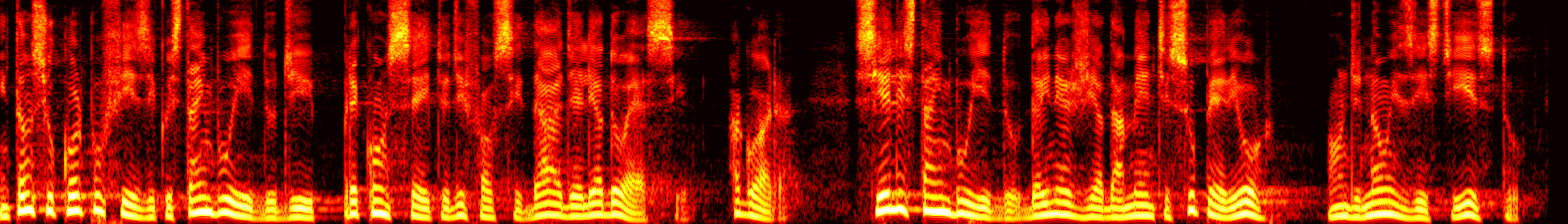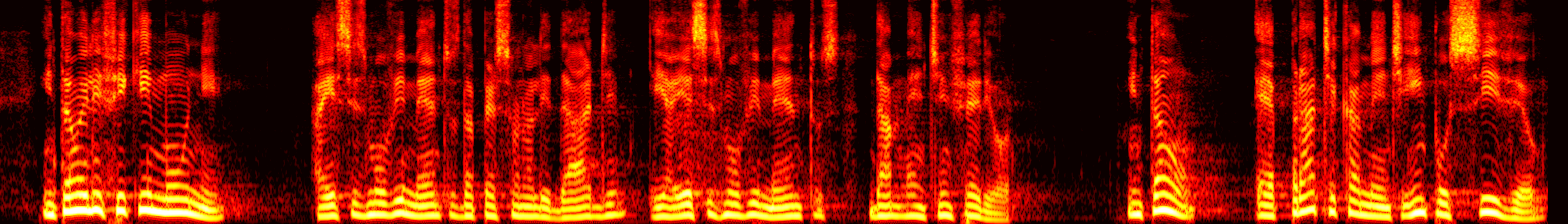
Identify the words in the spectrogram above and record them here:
Então, se o corpo físico está imbuído de preconceito e de falsidade, ele adoece. Agora, se ele está imbuído da energia da mente superior, onde não existe isto, então ele fica imune a esses movimentos da personalidade e a esses movimentos da mente inferior. Então, é praticamente impossível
